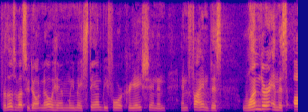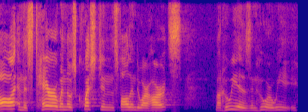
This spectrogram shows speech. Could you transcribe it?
For those of us who don't know Him, we may stand before creation and, and find this wonder and this awe and this terror when those questions fall into our hearts about who He is and who are we.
